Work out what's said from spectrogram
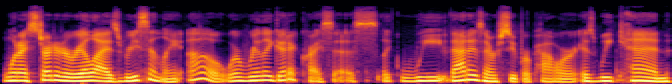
when I started to realize recently, oh, we're really good at crisis. Like we that is our superpower is we can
